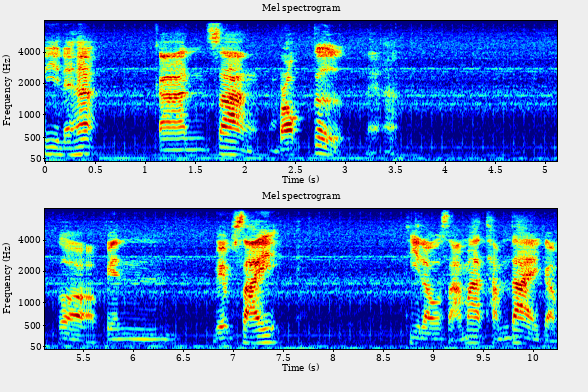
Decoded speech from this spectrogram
นี่นะฮะการสร้างบล็อกเกอร์นะฮะก็เป็นเว็บไซต์ ที่เราสามารถทำได้กับ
